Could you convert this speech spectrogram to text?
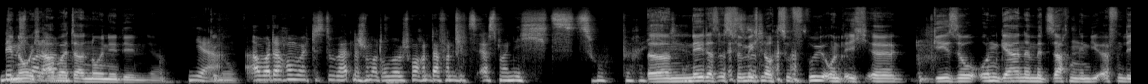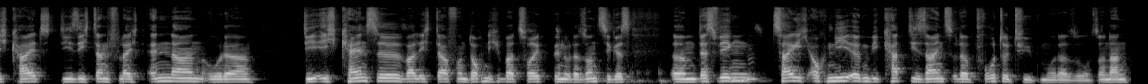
genau, ich, ich arbeite an neuen Ideen, ja. Ja, genau. aber darum möchtest du, wir hatten ja schon mal drüber gesprochen, davon gibt es erstmal nichts zu berichten. Ähm, nee, das ist für mich noch zu früh und ich äh, gehe so ungern mit Sachen in die Öffentlichkeit, die sich dann vielleicht ändern oder die ich cancel, weil ich davon doch nicht überzeugt bin oder sonstiges. Ähm, deswegen mhm. zeige ich auch nie irgendwie Cut-Designs oder Prototypen oder so, sondern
